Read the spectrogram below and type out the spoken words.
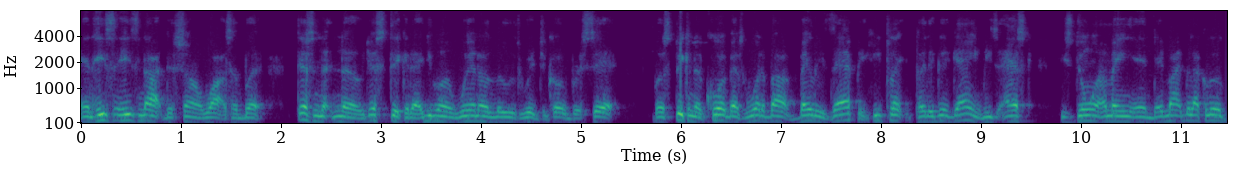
and he's he's not Deshaun Watson, but there's no, no just stick it out. You're going to win or lose with Jacoby Brissett. But speaking of quarterbacks, what about Bailey Zappe? He played played a good game. He's asked. He's doing. I mean, and there might be like a little,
